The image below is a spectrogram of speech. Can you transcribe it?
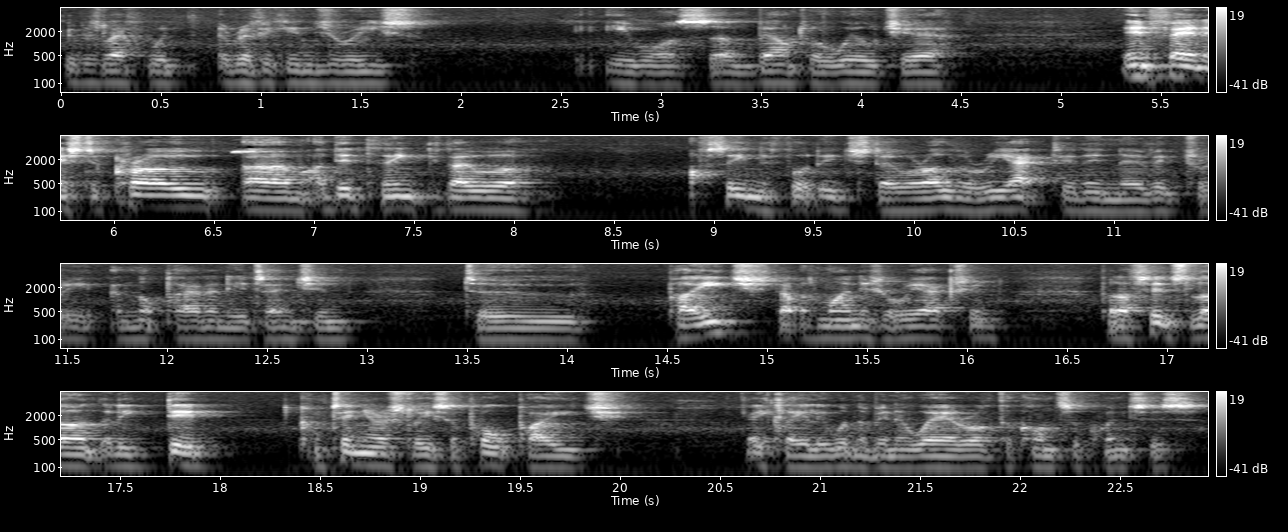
he was left with horrific injuries. He was um, bound to a wheelchair. In fairness to Crowe um, I did think they were I've seen the footage they were overreacting in their victory and not paying any attention to Page that was my initial reaction. But I've since learned that he did continuously support Page they clearly wouldn't have been aware of the consequences.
